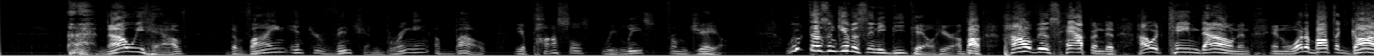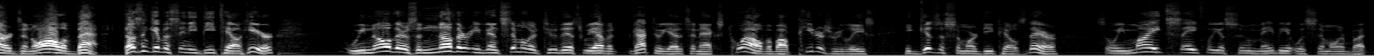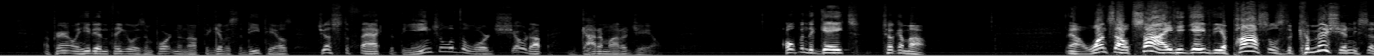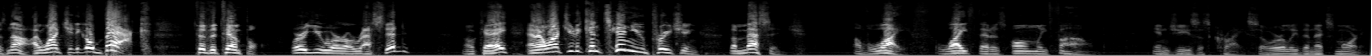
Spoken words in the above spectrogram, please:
now we have divine intervention bringing about the apostles' release from jail. Luke doesn't give us any detail here about how this happened and how it came down and, and what about the guards and all of that. Doesn't give us any detail here. We know there's another event similar to this we haven't got to yet. It's in Acts 12 about Peter's release. He gives us some more details there. So we might safely assume maybe it was similar, but Apparently, he didn't think it was important enough to give us the details, just the fact that the angel of the Lord showed up and got him out of jail. Opened the gates, took him out. Now, once outside, he gave the apostles the commission. He says, Now, I want you to go back to the temple where you were arrested, okay? And I want you to continue preaching the message of life, life that is only found in Jesus Christ. So early the next morning,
